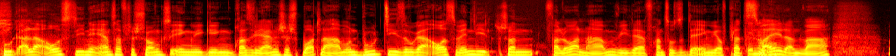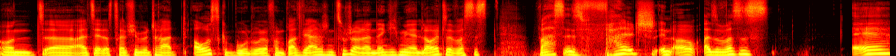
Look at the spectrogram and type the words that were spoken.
boot alle aus, die eine ernsthafte Chance irgendwie gegen brasilianische Sportler haben und boot die sogar aus, wenn die schon verloren haben, wie der Franzose, der irgendwie auf Platz Genau. 2 dann war. Und äh, als er das Treppchen betrat, ausgebuht wurde von brasilianischen Zuschauern. Dann denke ich mir, Leute, was ist, was ist falsch in eurem, also was ist, äh,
